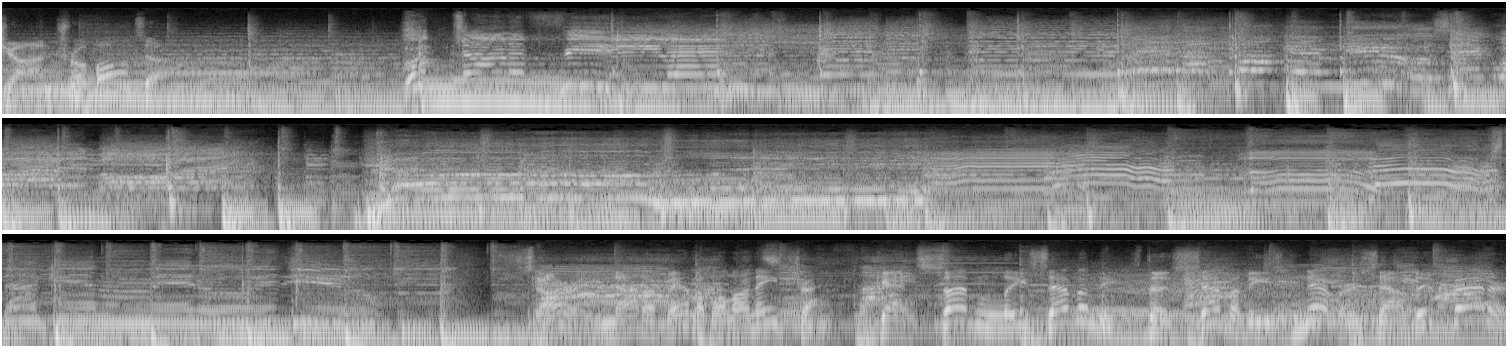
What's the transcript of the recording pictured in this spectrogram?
John Travolta. Available on 8 track. Get Suddenly 70s. The 70s never sounded better.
